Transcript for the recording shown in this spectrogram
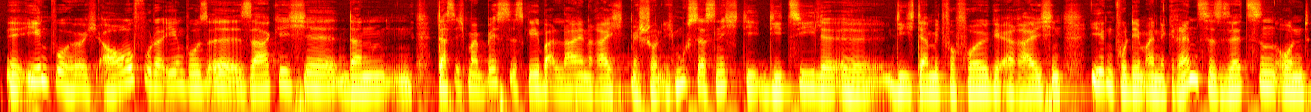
äh, irgendwo höre ich auf oder irgendwo äh, sage ich äh, dann, dass ich mein Bestes gebe, allein reicht mir schon. Ich muss das nicht, die, die Ziele, äh, die ich damit verfolge, erreichen, irgendwo dem eine Grenze setzen und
